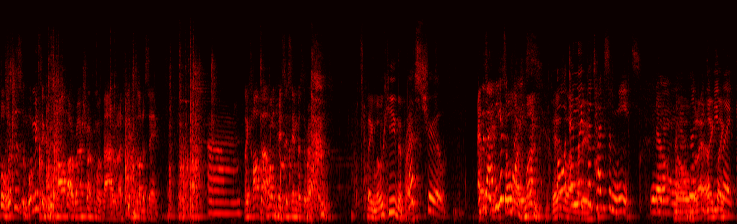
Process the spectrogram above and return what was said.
But what does what makes a good hot pot restaurant from a bad one? I feel like it's all the same. Um, Like hot pot at home tastes the same as the restaurants. Like low key, the price. That's true. And it's Yeah, I think it's so much price. money. It is a oh, lot and of like money. the types of meats. You know, Yeah, yeah, like, yeah. I No, feel but I- like- you like- like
